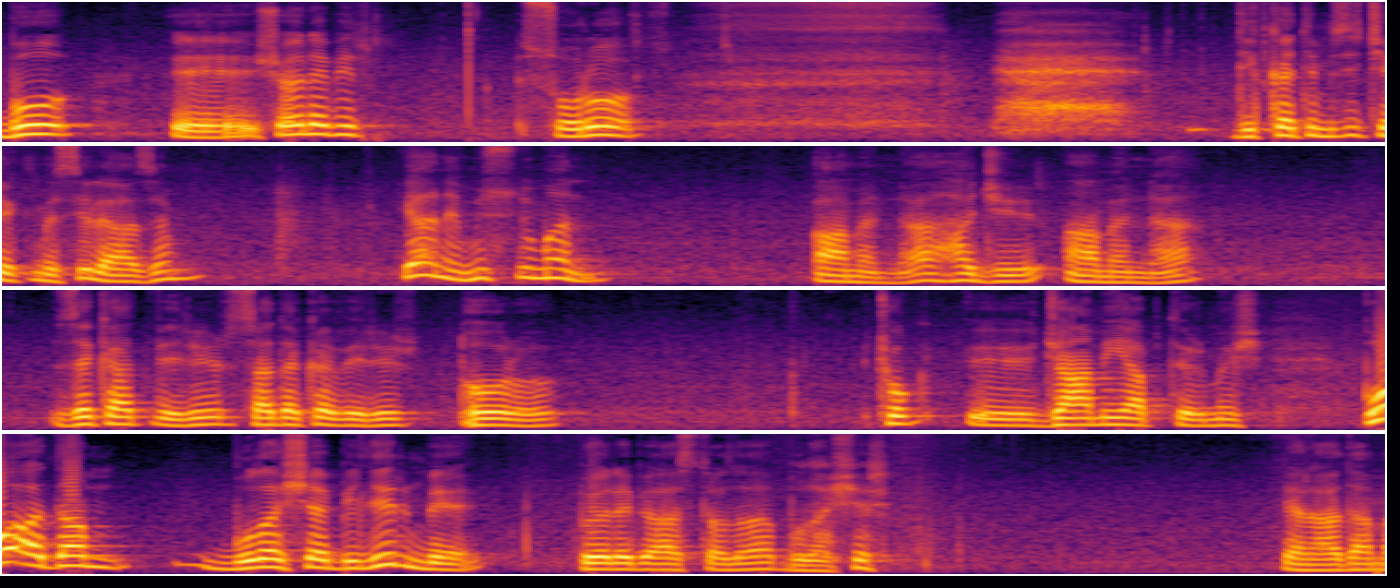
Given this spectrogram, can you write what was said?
Bu e, şöyle bir soru dikkatimizi çekmesi lazım. Yani Müslüman amenna, hacı amenna, zekat verir, sadaka verir, doğru. Çok e, cami yaptırmış. Bu adam bulaşabilir mi böyle bir hastalığa? Bulaşır. Yani adam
